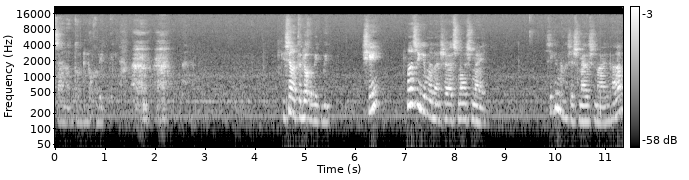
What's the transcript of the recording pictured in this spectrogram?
Nang tudlo ka big-big. Kinsa nang tudlo ka big-big. She? Mga sige mo na siya, smile, smile. Sige mo na siya, smile, smile, ha?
